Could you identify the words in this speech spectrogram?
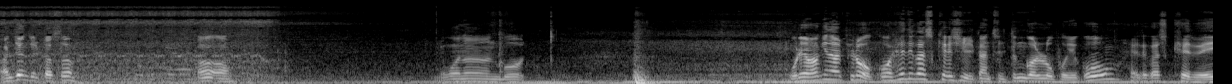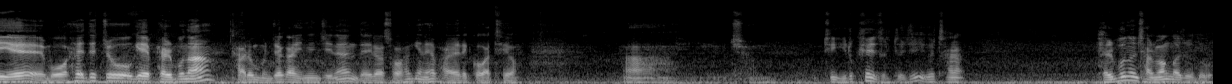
완전 들떴어. 어어 이거는 뭐 오래 확인할 필요 없고 헤드 가스켓이 일단 들뜬 걸로 보이고 헤드 가스켓 외에 뭐 헤드 쪽에 밸브나 다른 문제가 있는지는 내려서 확인해 봐야 될 것 같아요. 아참. 어떻게 이렇게 들뜨지? 이거 잘 밸브는 잘 망가져도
